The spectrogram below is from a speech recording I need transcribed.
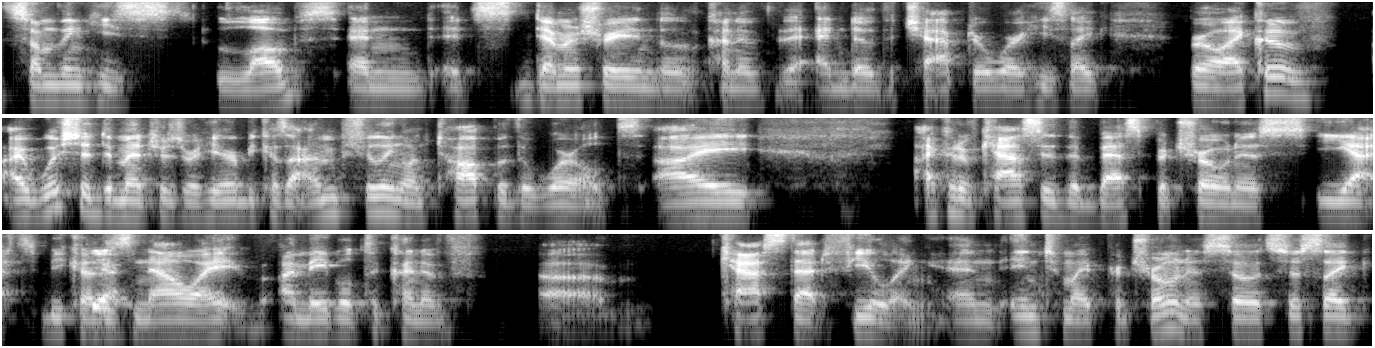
something he's loves, and it's demonstrated in the kind of the end of the chapter where he's like, "Bro, I could have. I wish the Dementors were here because I'm feeling on top of the world. I." I could have casted the best Patronus yet because now I I'm able to kind of um, cast that feeling and into my Patronus. So it's just like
